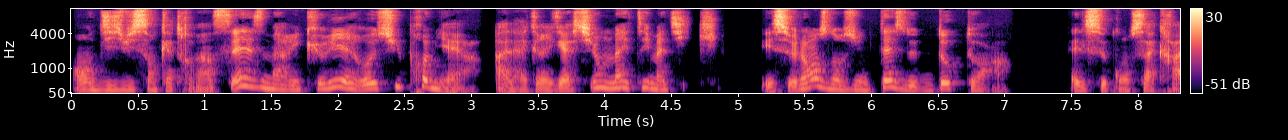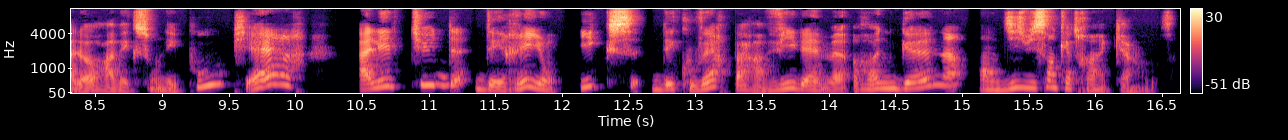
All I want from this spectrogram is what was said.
En 1896, Marie Curie est reçue première à l'agrégation mathématique et se lance dans une thèse de doctorat. Elle se consacre alors avec son époux, Pierre, à l'étude des rayons X découverts par Wilhelm Röntgen en 1895.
